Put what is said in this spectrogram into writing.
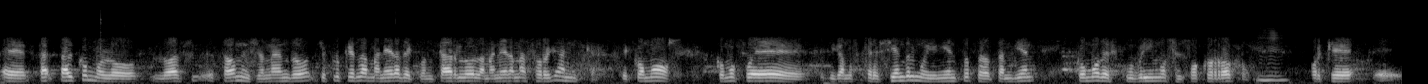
Eh, tal, como lo, lo has estado mencionando, yo creo que es la manera de contarlo, la manera más orgánica, de cómo, cómo fue, digamos, creciendo el movimiento, pero también cómo descubrimos el foco rojo. Porque eh,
